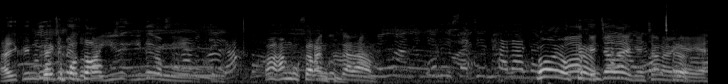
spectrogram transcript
아이스크림 드시면서 이대, 이대감님 아, 한국 사람. 한국 사람 우리 사진 하나 어, 아 오케이. 괜찮아요 괜찮아요 예, 예.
